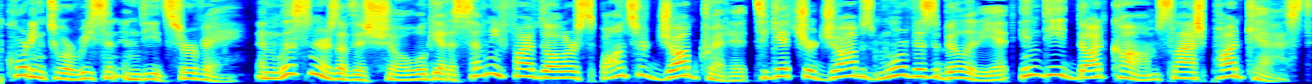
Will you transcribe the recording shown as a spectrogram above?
according to a recent Indeed survey. And listeners of this show will get a $75 sponsored job credit to get your jobs more visibility at Indeed.com slash podcast.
